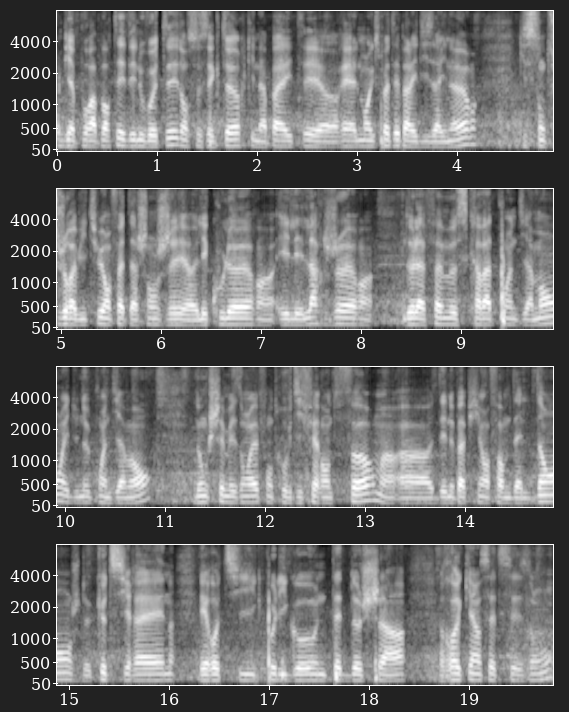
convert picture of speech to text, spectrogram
eh bien pour apporter des nouveautés dans ce secteur qui n'a pas été euh, réellement exploité par les designers, qui se sont toujours habitués en fait à changer euh, les couleurs hein, et les largeurs de la fameuse cravate point de diamant et du nœud point de diamant. Donc chez Maison F, on trouve différentes formes, euh, des nœuds papillons en forme d'aile d'ange, de queue de sirène, érotique, polygone, tête de chat, requin cette saison.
